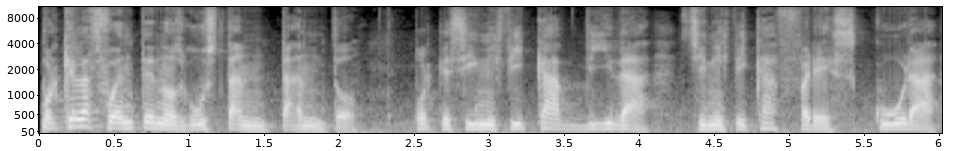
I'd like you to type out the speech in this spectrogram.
¿Por qué las fuentes nos gustan tanto? Porque significa vida, significa frescura,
